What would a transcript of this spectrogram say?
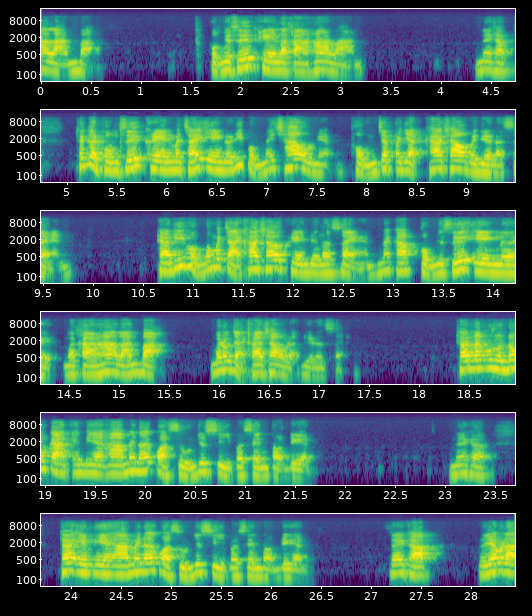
า 5 ล้านบาท ผมจะซื้อเครนราคา 5 ล้านนะครับ ถ้าเกิดผมซื้อเครนมาใช้เองโดยที่ผมไม่เช่าเนี่ย ผมจะประหยัดค่าเช่าไปเดือนละแสนแทนที่ผมต้องไปจ่ายค่าเช่าเครนเดือนละแสนนะครับ ผมจะซื้อเองเลยราคา 5 ล้านบาท ไม่ต้องจ่ายค่าเช่าละเดือนละแสน ถ้านักลงทุนต้องการ MAR ไม่น้อยกว่า 0.4%ต่อเดือนนะครับ ถ้า MAR ไม่น้อยกว่า 0.4%ต่อเดือนนะครับ ระยะเวลา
